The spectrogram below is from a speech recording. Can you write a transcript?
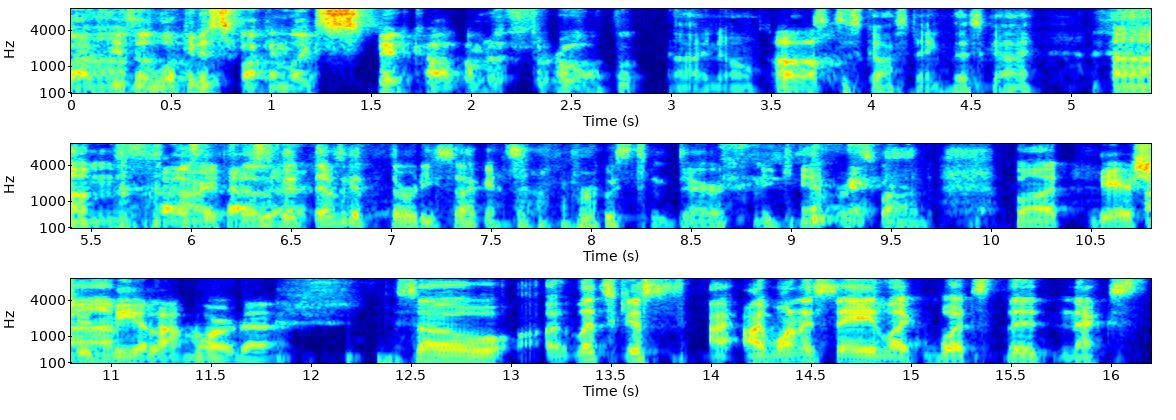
Uh, if he has to Um, look at his fucking like spit cup, I'm gonna throw up. I know. Oh. It's disgusting. This guy. Um, let's all get right, that was a good. That was a good thirty seconds of roasting Derek, and he can't respond. But There should Um, be a lot more of that. so uh, let's just. I, I want to say like, what's the next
